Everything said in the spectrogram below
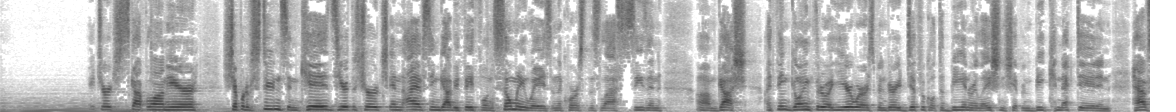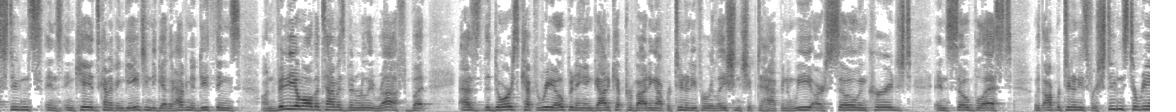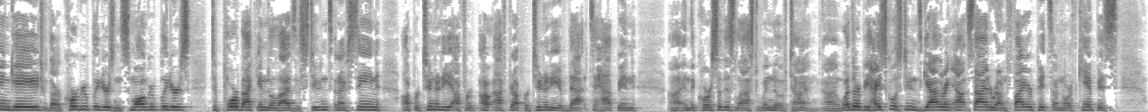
Hey, church, Scott Ballon here, shepherd of students and kids here at the church. And I have seen God be faithful in so many ways in the course of this last season. Um, gosh, I think going through a year where it's been very difficult to be in relationship and be connected and have students and, and kids kind of engaging together, having to do things on video all the time has been really rough. But as the doors kept reopening and God kept providing opportunity for relationship to happen, we are so encouraged and so blessed with opportunities for students to re-engage with our core group leaders and small group leaders to pour back into the lives of students. And I've seen opportunity after, after opportunity of that to happen uh, in the course of this last window of time. Uh, whether it be high school students gathering outside around fire pits on North Campus,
